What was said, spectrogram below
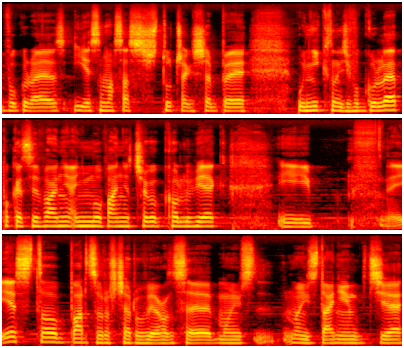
w ogóle jest masa sztuczek, żeby uniknąć w ogóle pokazywania, animowania czegokolwiek. I jest to bardzo rozczarowujące moim, moim zdaniem, gdzie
